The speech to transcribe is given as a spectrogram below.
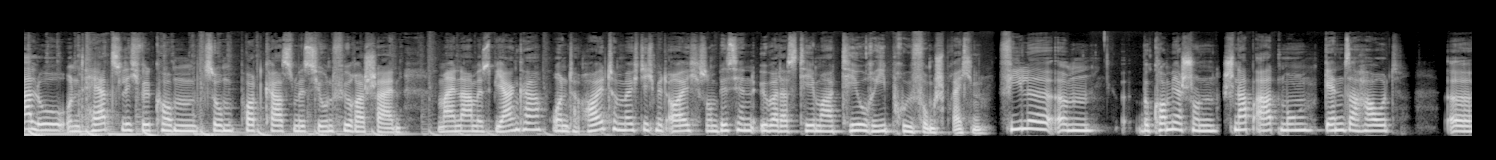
Hallo und herzlich willkommen zum Podcast Mission Führerschein. Mein Name ist Bianca und heute möchte ich mit euch so ein bisschen über das Thema Theorieprüfung sprechen. Viele ähm, bekommen ja schon Schnappatmung, Gänsehaut, äh,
